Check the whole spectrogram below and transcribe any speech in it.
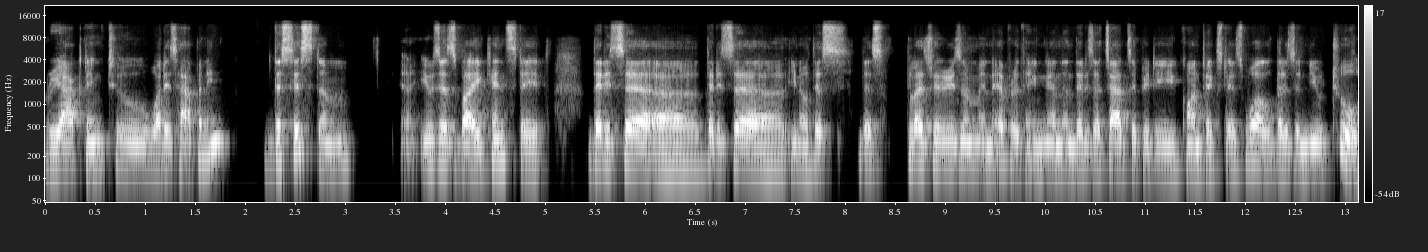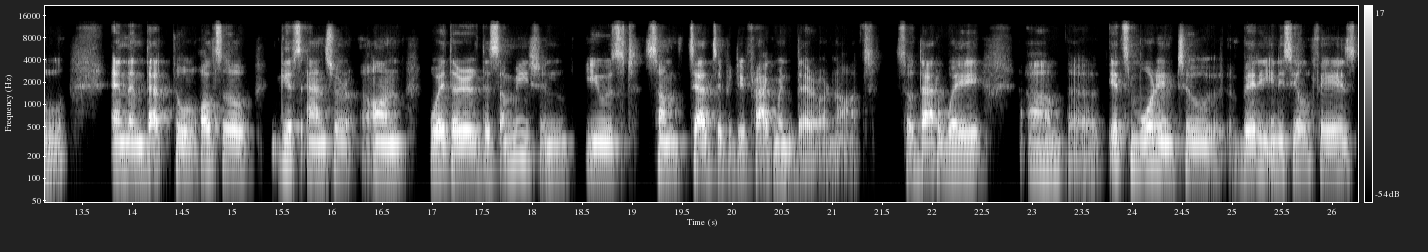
reacting to what is happening. The system uh, uses by Kent State, there is a uh, there is a you know this this plagiarism and everything, and then there is a ChatGPT context as well. There is a new tool, and then that tool also gives answer on whether the submission used some ChatGPT fragment there or not. So that way, um, uh, it's more into very initial phase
